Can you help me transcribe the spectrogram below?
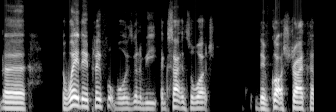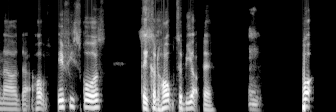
the, the way they play football is going to be exciting to watch. They've got a striker now that hope if he scores, they can hope to be up there. Mm. But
